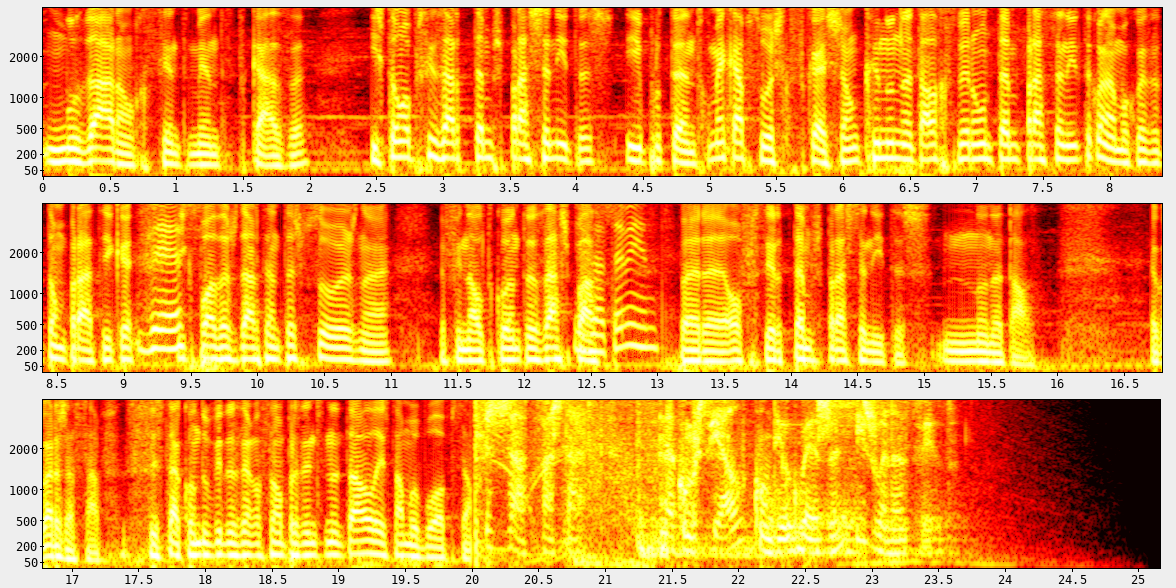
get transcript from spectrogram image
mudaram recentemente de casa e estão a precisar de tampos para as sanitas. E, portanto, como é que há pessoas que se queixam que no Natal receberam um tampo para a sanita quando é uma coisa tão prática Vês? e que pode ajudar tantas pessoas, não é? Afinal de contas, há espaço Exatamente. para oferecer tampos para as sanitas no Natal. Agora já sabe. Se está com dúvidas em relação ao presente de Natal, esta é uma boa opção. Já se faz tarde. Na comercial, com Diogo Beja e Joana Azevedo.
